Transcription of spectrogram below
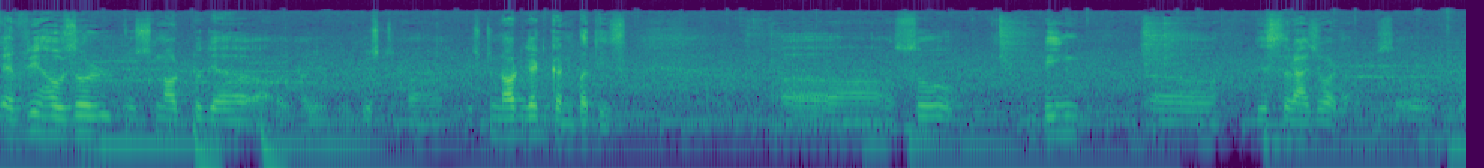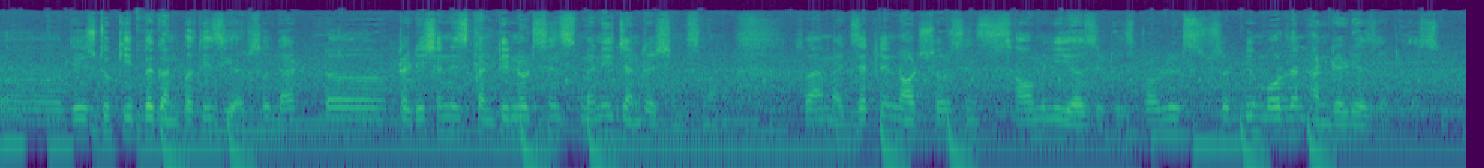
every household used not to get uh, used, to, uh, used to not get Ganpatis. Uh, so being this Rajwada, so they used to keep the Ganpatis here. So that tradition is continued since many generations now. So I'm exactly not sure since how many years it is. Probably it should be more than 100 years at least.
